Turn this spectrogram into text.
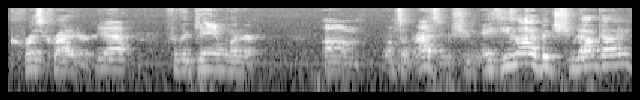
Chris Kreider Yeah. for the game winner. Um, I'm surprised he was shooting eighth. He's not a big shootout guy.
